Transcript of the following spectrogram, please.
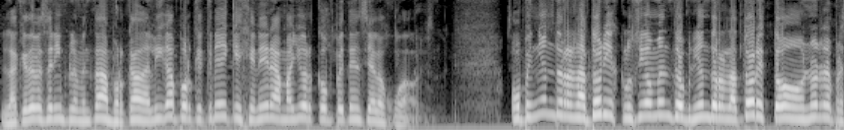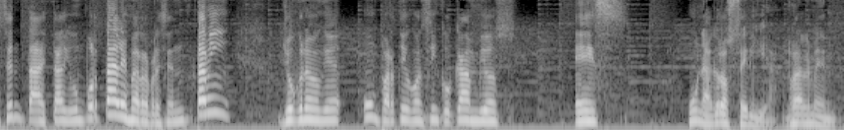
la que debe ser implementada por cada liga porque cree que genera mayor competencia a los jugadores. Opinión de relator y exclusivamente opinión de relator. Esto no representa a Estadio Portales, me representa a mí. Yo creo que un partido con cinco cambios es una grosería, realmente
